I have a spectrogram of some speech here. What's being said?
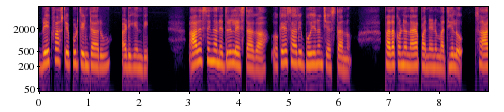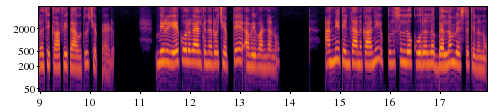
బ్రేక్‌ఫాస్ట్ ఎప్పుడు తింటారు? అడిగింది. ఆలస్యంగా నిద్రలేస్తాగా. ఒకేసారి భోజనం చేస్తాను. పదకొండున్నర, పన్నెండు మధ్యలో సారథి కాఫీ తాగుతూ చెప్పాడు. మీరు ఏ కూరగాయలు తినరో చెప్తే అవి వండను. అన్నీ తింటాను కానీ పులుసుల్లో, కూరల్లో బెల్లం వేస్తే తినను.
